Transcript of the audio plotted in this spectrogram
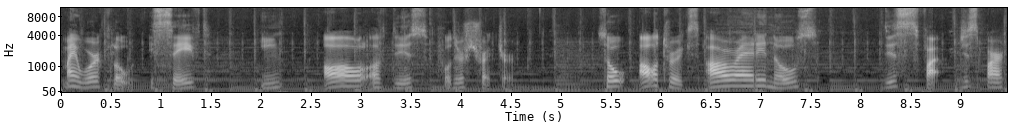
my workflow is saved in all of this folder structure. So Alteryx already knows this, this part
